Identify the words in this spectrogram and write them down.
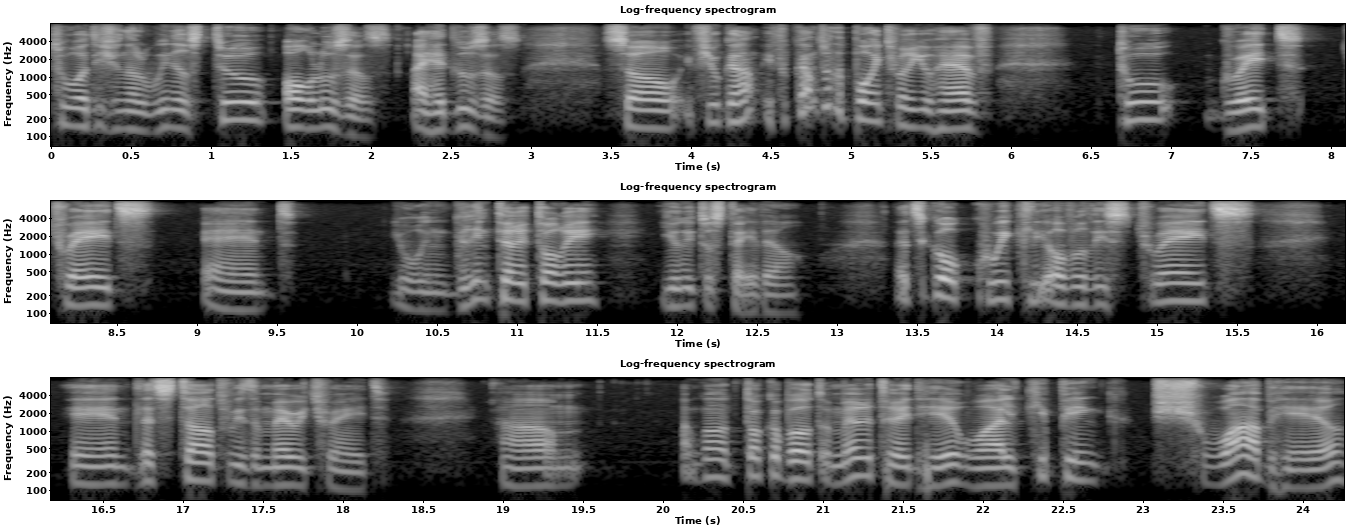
two additional winners too, or losers. I had losers. So if you come if you come to the point where you have two great trades and you're in green territory, you need to stay there. Let's go quickly over these trades and let's start with Ameritrade. Um, I'm going to talk about Ameritrade here while keeping Schwab here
